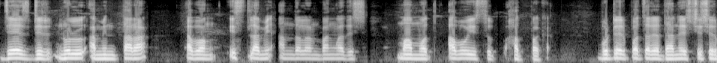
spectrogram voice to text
জেএসডির নুরুল আমিন তারা এবং ইসলামী আন্দোলন বাংলাদেশ মোহাম্মদ আবু ইউসুফ হাতপাখা। ভোটের প্রচারে ধানের শীষের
